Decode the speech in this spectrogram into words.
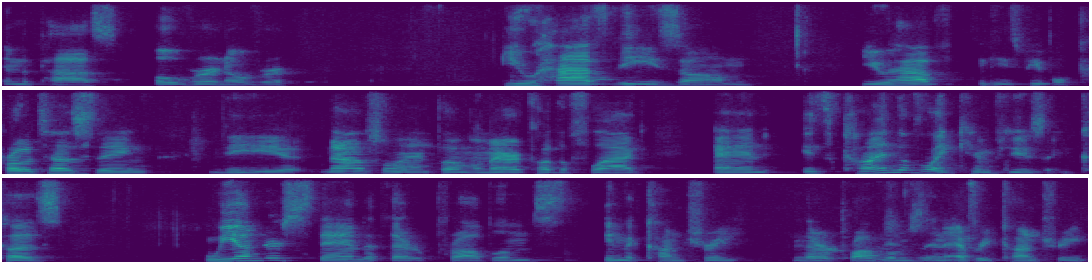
in the past over and over. You have these um you have these people protesting the national anthem, America the flag, and it's kind of like confusing cuz we understand that there are problems in the country and there are problems in every country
